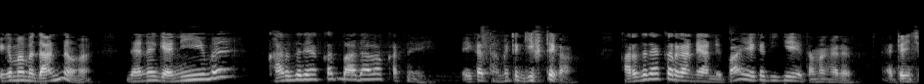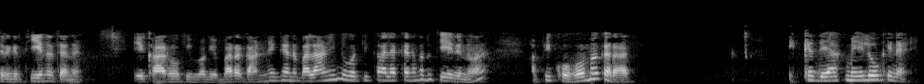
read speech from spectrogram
ඒක මම දන්නවා. දැන ගැනීම කරදරයක්වත් බාධාවක්වත් නෙවෙයි. ඒක තමයි ගිෆ්ට් එකක්. කරදරයක් කරගන්න යන්න එපා. ඒක දිගේ Taman අර ඇටෙන්ෂන් එක තියෙන තැන ඒ කාර්යෝකි වගේ බර ගන්න ගැන බලන ඉන්නකොට ටික කාලයක් යනකොට තේරෙනවා අපි කොහොම කරත් එක දෙයක් මේ ලෝකේ නැහැ.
